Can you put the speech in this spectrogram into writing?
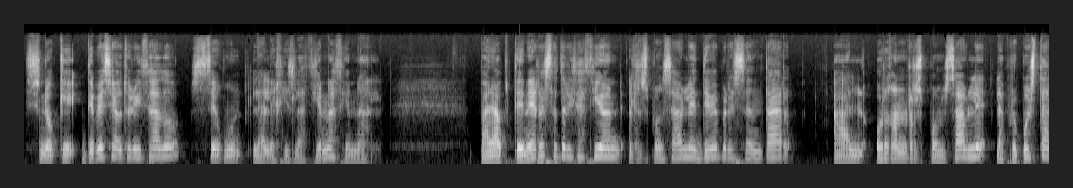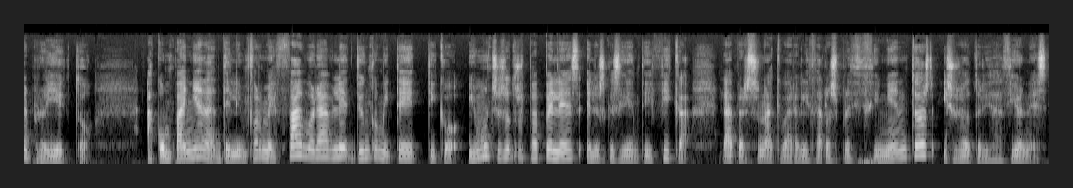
sino que debe ser autorizado según la legislación nacional. Para obtener esta autorización, el responsable debe presentar al órgano responsable la propuesta del proyecto, acompañada del informe favorable de un comité ético y muchos otros papeles en los que se identifica la persona que va a realizar los procedimientos y sus autorizaciones,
